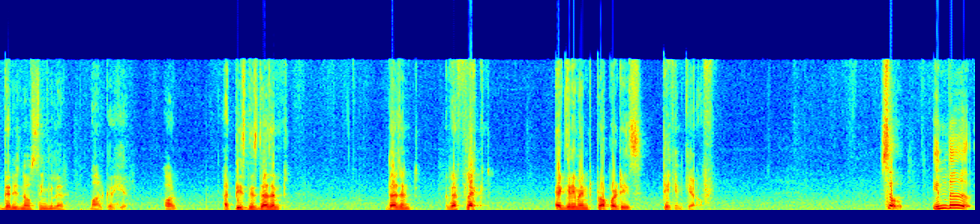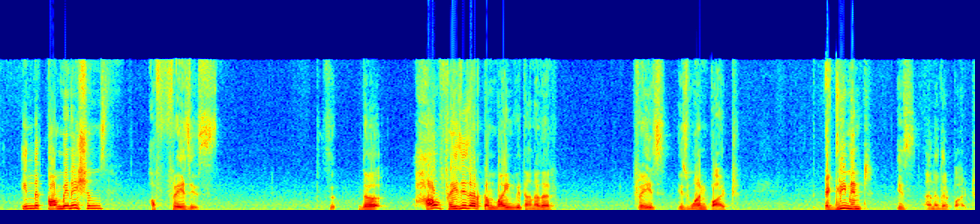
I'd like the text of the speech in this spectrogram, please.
there is no singular marker here or At least this doesn't doesn't reflect agreement properties taken care of. So, in the in the combinations of phrases, the how phrases are combined with another phrase is one part, agreement is another part,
